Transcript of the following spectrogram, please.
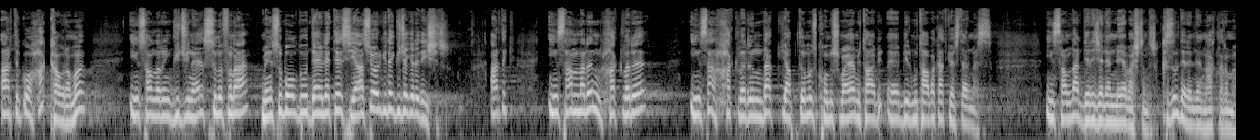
artık o hak kavramı insanların gücüne, sınıfına, mensup olduğu devlete, siyasi örgüde güce göre değişir. Artık insanların hakları insan haklarında yaptığımız konuşmaya e, bir mutabakat göstermez. İnsanlar derecelenmeye başlanır. Kızılderililerin hakları mı?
